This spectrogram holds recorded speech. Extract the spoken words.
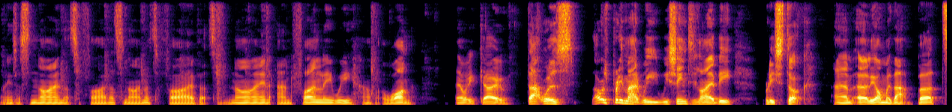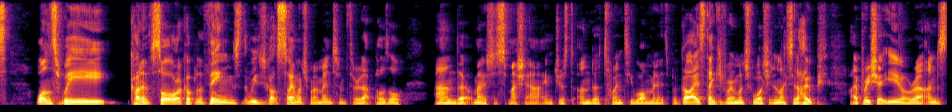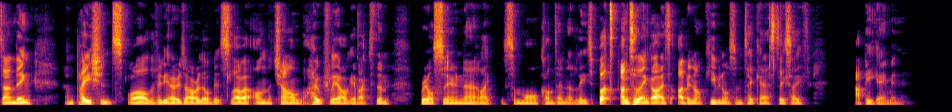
That means that's a nine. That's a five. That's a nine. That's a five. That's a nine. And finally, we have a one. There we go. That was that was pretty mad. We we seemed to like be pretty stuck um, early on with that, but once we kind of saw a couple of things, we just got so much momentum through that puzzle and uh, managed to smash it out in just under 21 minutes. But guys, thank you very much for watching. And like I said, I hope I appreciate your uh, understanding and patience while the videos are a little bit slower on the channel. Hopefully, I'll get back to them real soon, uh, like some more content at least. But until then, guys, I've been not keeping awesome. Take care, stay safe, happy gaming.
